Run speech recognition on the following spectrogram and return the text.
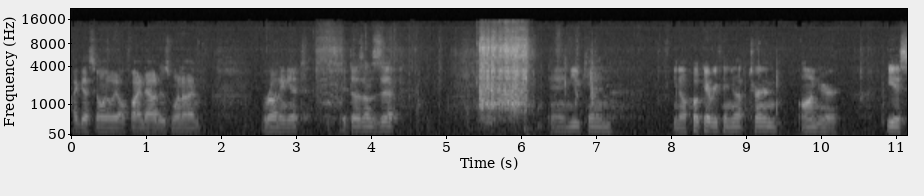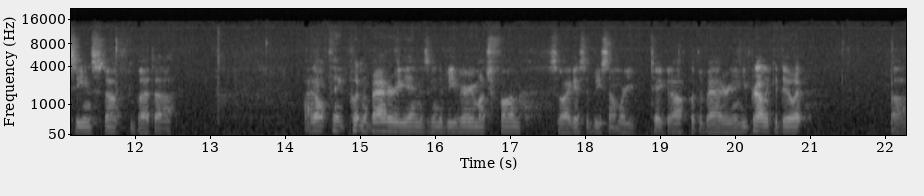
I guess the only way I'll find out is when I'm running it. It does unzip, and you can, you know, hook everything up, turn on your ESC and stuff, but uh, I don't think putting a battery in is going to be very much fun. So I guess it'd be something where you take it off, put the battery in. You probably could do it. Uh,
